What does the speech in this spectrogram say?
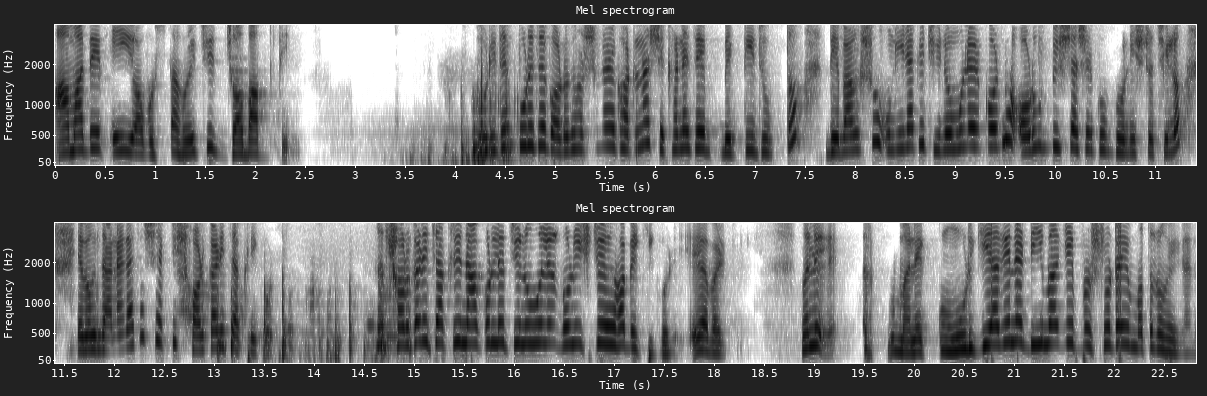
আমাদের এই অবস্থা হয়েছে জবাব দিন হরিদেবপুরে যে গণধর্ষণের ঘটনা সেখানে যে ব্যক্তি যুক্ত দেবাংশু উনি নাকি তৃণমূলের কর্মী অরূপ বিশ্বাসের খুব ঘনিষ্ঠ ছিল এবং জানা গেছে সে একটি সরকারি চাকরি করত। সরকারি চাকরি না করলে তৃণমূলের ঘনিষ্ঠ হবে কি করে? এ আবার কি? মানে মানে মুরগি আগে না ডিম আগে প্রশ্নটাই মতন হয়ে গেল।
